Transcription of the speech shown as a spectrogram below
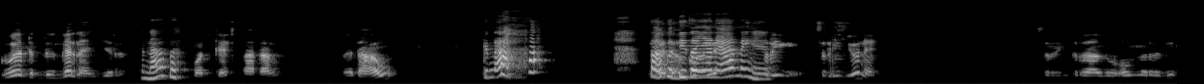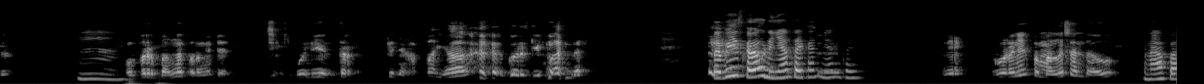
gue deg-degan anjir Kenapa? podcast sekarang. Gak tahu. Kenapa? Takut ditanya aneh-aneh ya? Sering sering gimana? ya? Sering terlalu over gitu. Hmm. Over banget orangnya kayak "Cing, gimana ya ntar tanya apa ya? gue harus gimana? Tapi sekarang udah nyantai kan? Nyantai. Nih, gue orangnya pemalesan tau. Kenapa?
